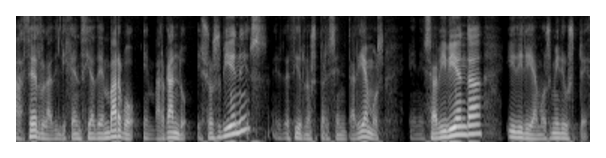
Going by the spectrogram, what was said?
hacer la diligencia de embargo embargando esos bienes, es decir, nos presentaríamos en esa vivienda y diríamos, mire usted,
